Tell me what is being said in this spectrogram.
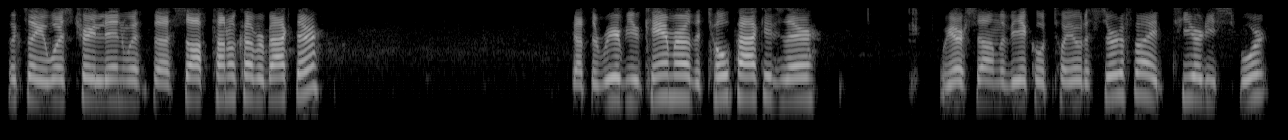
Looks like it was traded in with the soft tonneau cover back there. Got the rear view camera, the tow package there. We are selling the vehicle Toyota certified TRD Sport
